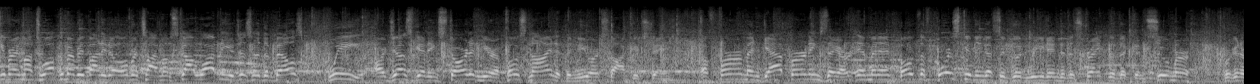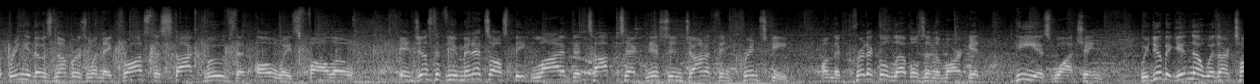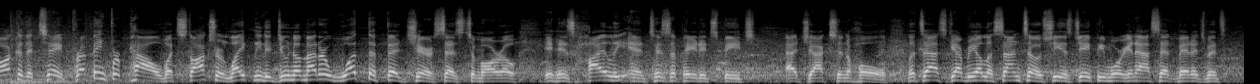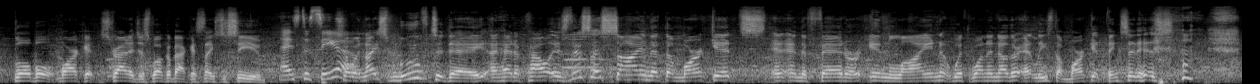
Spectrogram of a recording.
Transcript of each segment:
Thank you very much. Welcome, everybody, to Overtime. I'm Scott Wapner. You just heard the bells. We are just getting started here at Post 9 at the New York Stock Exchange. Affirm and Gap earnings, they are imminent, both, of course, giving us a good read into the strength of the consumer. We're going to bring you those numbers when they cross the stock moves that always follow. In just a few minutes, I'll speak live to top technician Jonathan Krinsky on the critical levels in the market he is watching. We do begin, though, with our talk of the tape, prepping for Powell, what stocks are likely to do no matter what the Fed chair says tomorrow in his highly anticipated speech at Jackson Hole. Let's ask Gabriela Santos. She is JP Morgan Asset Management's global market strategist. Welcome back. It's nice to see you. Nice to see you. So, a nice move today ahead of Powell. Is this a sign that the markets and the Fed are in line with one another? At least the market thinks it is. I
